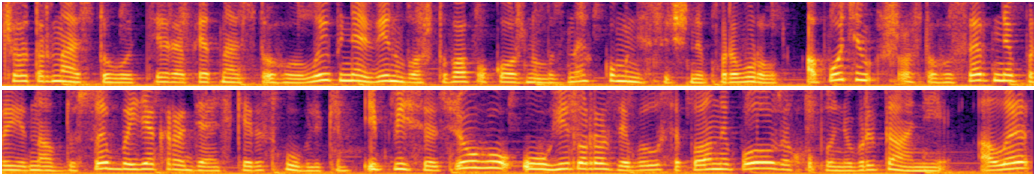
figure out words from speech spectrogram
14-15 липня він влаштував у кожному з них комуністичний переворот, а потім 6 серпня приєднав до себе як радянські республіки. І після цього у Гітлера з'явилися плани по захопленню Британії, але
